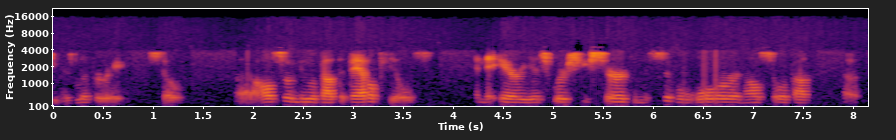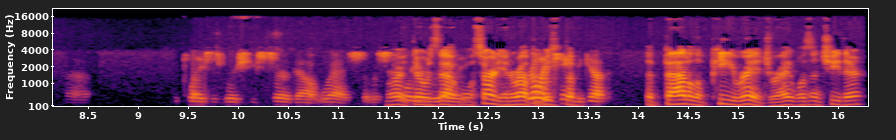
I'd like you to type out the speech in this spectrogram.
she was liberated. So uh, also knew about the battlefields and the areas where she served in the Civil War, and also about uh, places where she served out west. So the story right, there was really, that. Well, sorry to interrupt. Really it was came the, together. the Battle of Pea Ridge, right? Wasn't she there?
